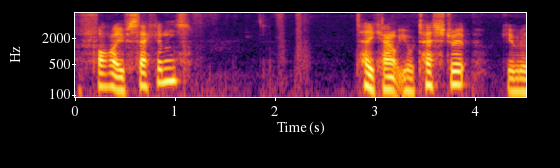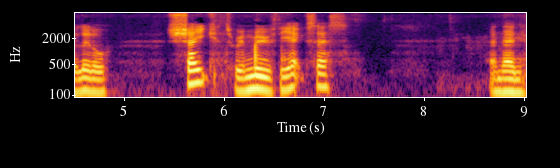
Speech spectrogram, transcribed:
for five seconds, take out your test strip, give it a little shake to remove the excess, and then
